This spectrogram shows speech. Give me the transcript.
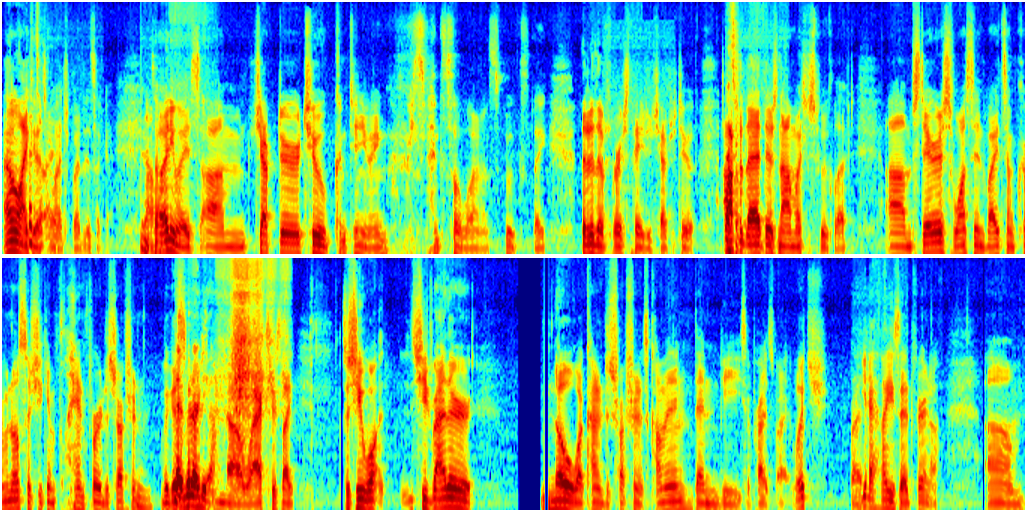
I don't like it as alright. much, but it's okay. No. So, anyways, um, chapter two continuing. We spent so long on spooks, like literally the first page of chapter two. That's After that, there's not much of spook left. Um, Steris wants to invite some criminals so she can plan for a disruption. Because good idea. And, uh, Wax is like, so she want she'd rather know what kind of disruption is coming than be surprised by it. Which, Right. yeah, like you said, fair enough. Um,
